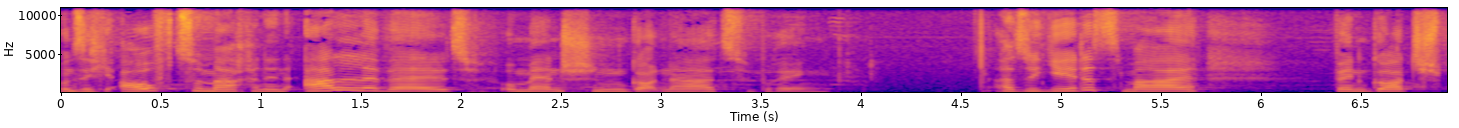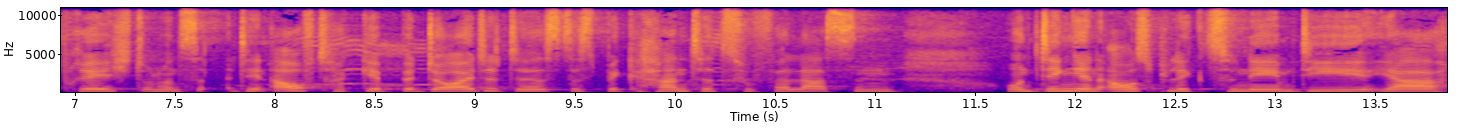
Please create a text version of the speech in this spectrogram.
und sich aufzumachen in alle Welt, um Menschen Gott nahe zu bringen. Also jedes Mal, wenn Gott spricht und uns den Auftrag gibt, bedeutet es, das Bekannte zu verlassen und Dinge in Ausblick zu nehmen, die ja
